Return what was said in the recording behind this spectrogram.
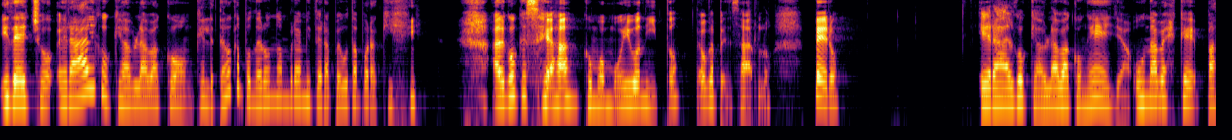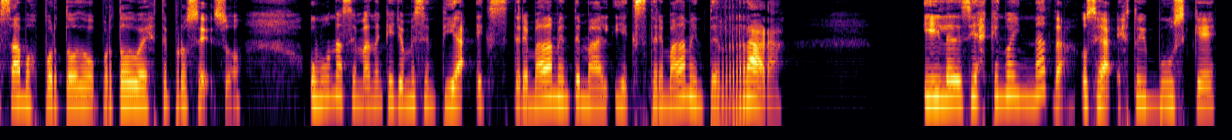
Y de hecho, era algo que hablaba con, que le tengo que poner un nombre a mi terapeuta por aquí, algo que sea como muy bonito, tengo que pensarlo, pero era algo que hablaba con ella. Una vez que pasamos por todo, por todo este proceso, hubo una semana en que yo me sentía extremadamente mal y extremadamente rara y le decía, es que no hay nada. O sea, estoy busque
